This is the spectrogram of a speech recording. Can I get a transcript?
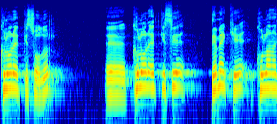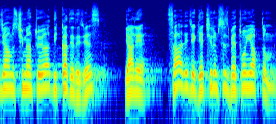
klor etkisi olur. Ee, klor etkisi demek ki kullanacağımız çimentoya dikkat edeceğiz. Yani sadece geçirimsiz beton yaptım,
